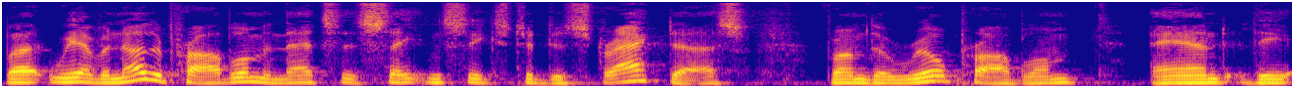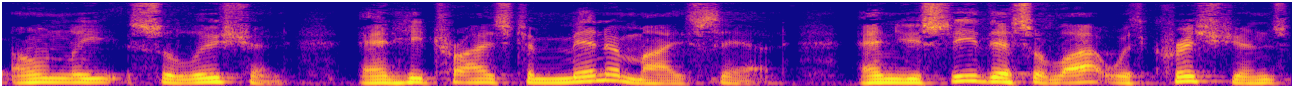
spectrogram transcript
But we have another problem, and that's that Satan seeks to distract us from the real problem and the only solution. And he tries to minimize sin. And you see this a lot with Christians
